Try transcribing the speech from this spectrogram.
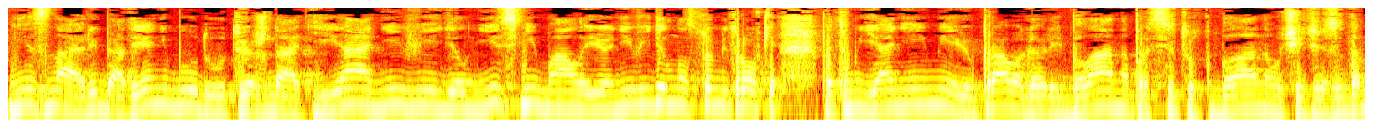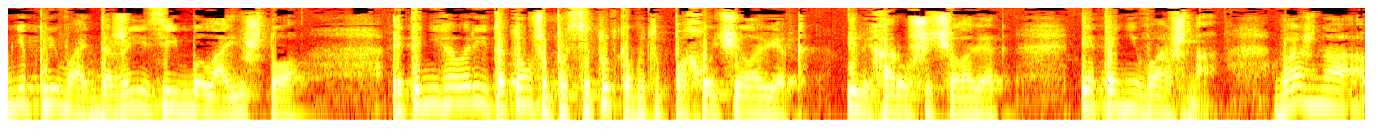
Не знаю, ребята, я не буду утверждать, я не видел, не снимал ее, не видел на 100 метровке, поэтому я не имею права говорить, была она проститутка, была она учительница. Да мне плевать, даже если и была, и что? Это не говорит о том, что проститутка это плохой человек или хороший человек. Это не важно. Важно,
